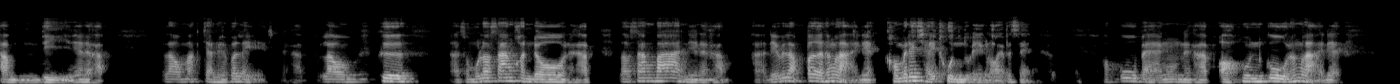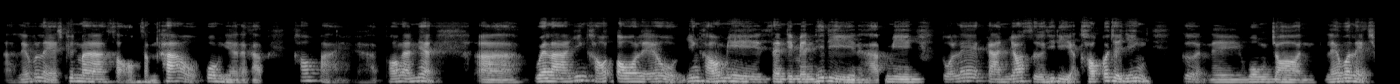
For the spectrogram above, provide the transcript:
ทำดีเนี่ยนะครับเรามักจะ leverage นะครับเราคืออสมมุติเราสร้างคอนโดนะครับเราสร้างบ้านเนี่ยนะครับ developer ทั้งหลายเนี่ยเขาไม่ได้ใช้ทุนตัวเองร้อยเปอร์เซ็นต์ครับเขากู้แบงก์นะครับออกหุ้นกู้ทั้งหลายเนี่ย อ่า leverage ขึ้นมา2-3เท่าพวกเนี้ยนะครับ เข้าไปนะครับ เพราะงั้นเนี่ยเวลายิ่งเขาโตเร็ว ยิ่งเขามี sentiment ที่ดีนะครับ มีตัวเลขการยอดซื้อที่ดีเขาก็จะยิ่งเกิดในวงจร leverage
